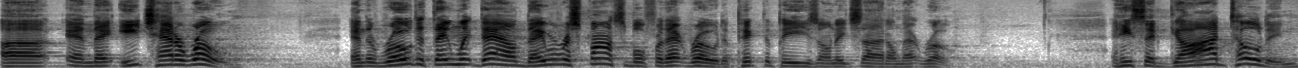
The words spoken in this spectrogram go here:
uh, and they each had a row. And the road that they went down, they were responsible for that row to pick the peas on each side on that row. And he said, God told him,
